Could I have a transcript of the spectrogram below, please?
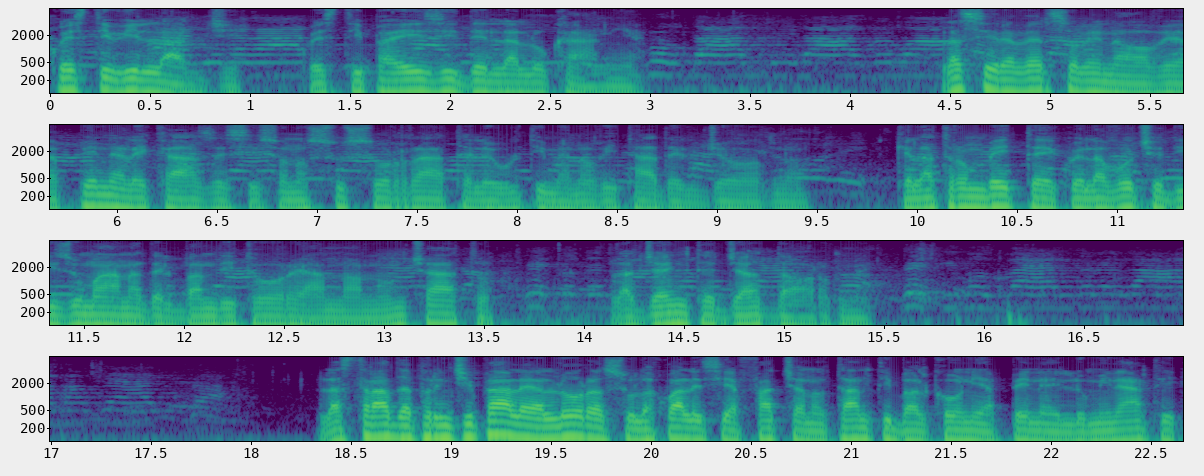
Questi villaggi, questi paesi della Lucania, la sera verso le nove, appena le case si sono sussurrate le ultime novità del giorno, che la trombetta e quella voce disumana del banditore hanno annunciato, la gente già dorme. La strada principale allora sulla quale si affacciano tanti balconi appena illuminati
